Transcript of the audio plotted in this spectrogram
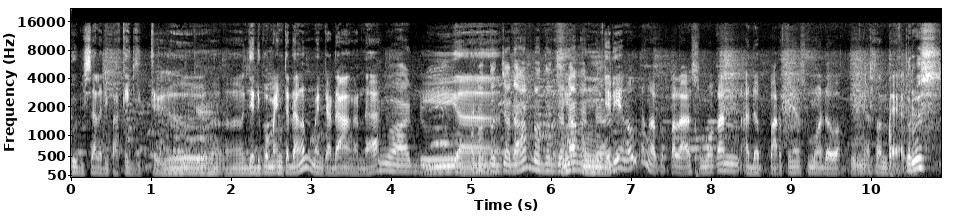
gue bisa lah dipakai gitu. Heeh, jadi pemain cadangan pemain cadangan dah. Waduh. Iya. Penonton cadangan, penonton cadangan. Mm-mm, dah. jadi ya nggak udah nggak apa-apa lah. Semua kan ada partnya, semua ada waktunya santai. aja. Terus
